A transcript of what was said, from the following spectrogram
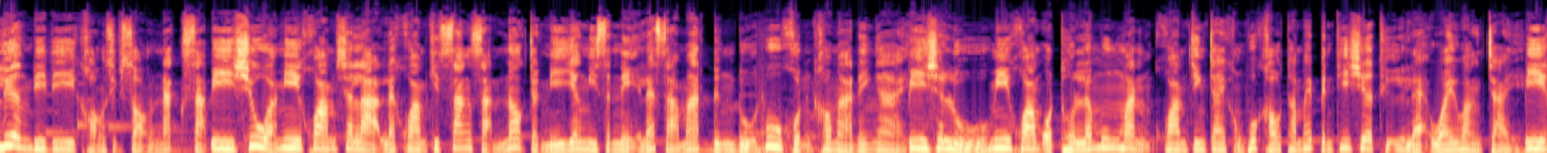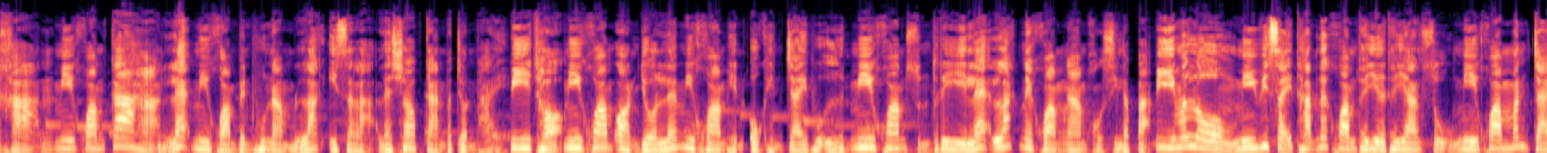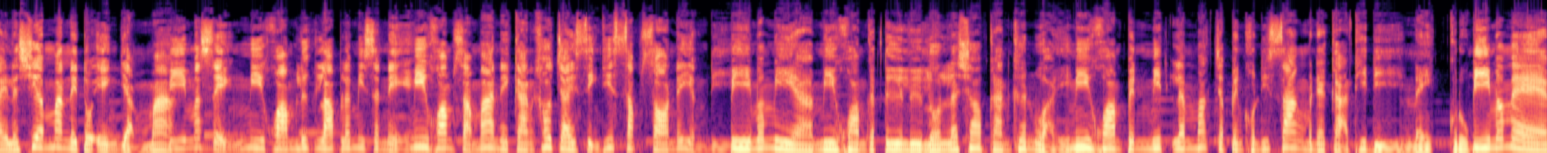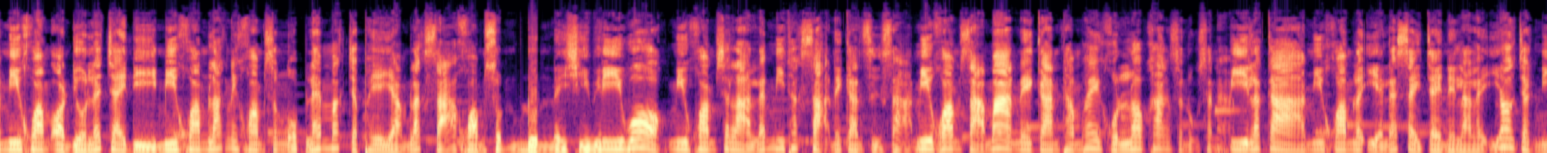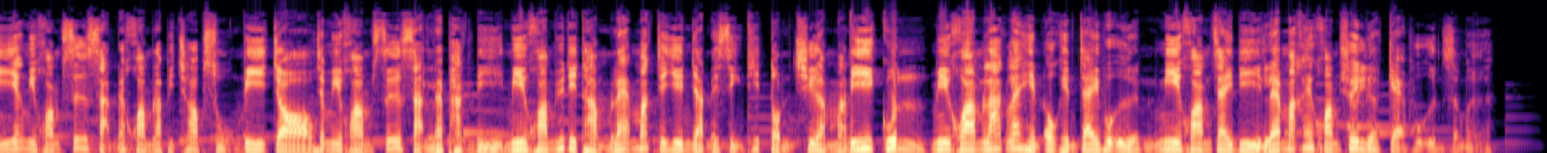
เรื่องดีๆ ของ 12 นักสัตว์ปีชั่วมีความฉลาดและความคิดสร้างสรรค์นอกจากนี้ยังมีเสน่ห์และสามารถดึงดูดผู้คนเข้ามาได้ง่าย ปีฉลูมีความอดทนและมุ่งมั่น ความจริงใจของพวกเขาทำให้เป็นที่เชื่อถือและไว้วางใจ ปีขานมีความกล้าหาญและมีความเป็นผู้นำรักอิสระและชอบการประจนภัย ปีเถาะมีความอ่อนโยนและมีความเห็นอกเห็นใจผู้อื่น มีความสุนทรีและรักในความงามของศิลปะ ปีมะโรงมีวิสัยทัศน์และความทะเยอทะยานสูง มีความมั่นใจและเชื่อมั่นในตัวเองอย่างมาก ปีมะเสงมีความลึกลับและมีเสน่ห์ มีความสามารถในการเข้าใจสิ่งที่ซับซ้อนได้อย่างดี ปีมะเมียมีความกระตือรือร้นและชอบการเคลื่อนไหว มีความเป็นมิตรและมักจะเป็นคนที่สร้างบรรยากาศที่ดีในกลุ่ม ปีมะแม่มีความอ่อนโยนและใจดี มีความรักในความสงบ และมักจะพยายามรักษาความสมดุลในชีวิต ปีวอกมีความฉลาดและมีทักษะในการสื่อสาร มีความสามารถในการทำให้คนรอบข้างสนุกสนาน ปีละกา มีความละเอียดและใส่ใจในรายละเอียด นอกจากนี้ยังมีความซื่อสัตย์และความรับผิดชอบสูง ปีจอจะมีความซื่อสัตย์และพักดี มีความยุติธรรม และมักจะยืนหยัดในสิ่งที่ตนเชื่อมั่นปีกุลมีความรักและเห็นอกเห็นใจผู้อื่น มีความใจดีและมักให้ความช่วยเหลือแก่ผู้อื่นเสมอ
